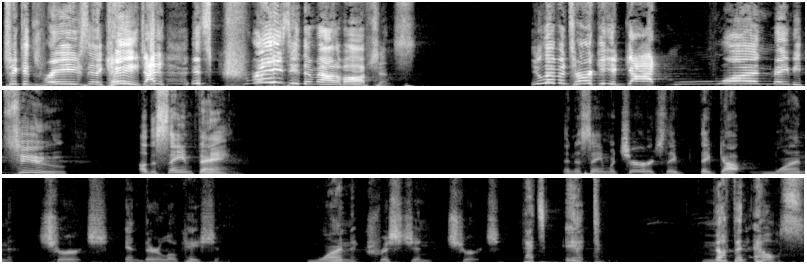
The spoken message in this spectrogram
chickens raised in a cage. I, it's crazy the amount of options. You live in Turkey, you got one, maybe two of the same thing. And the same with church. They've, they've got one church in their location, one Christian church. That's it. Nothing else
